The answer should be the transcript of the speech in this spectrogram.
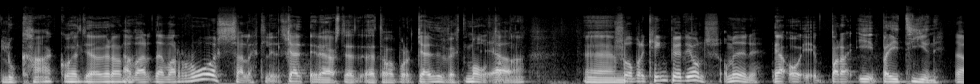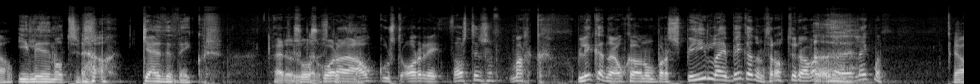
Lukaku held ég að vera það þarna var, það var rosalegt lið sko. Geð, ja, Þetta var bara geðveikt mót þarna. Um, Svo bara King Björn Jóns á miðunni Já, og bara í, bara í tíunni. Já. Í liði mótsins. Geðveikur. Herru, svo er skoraði. Ágúst Orri Þorstinsson Mark Blikarnir ákvaða nú bara að spila í byggarnum þrátt fyrir að vantaði leikmann. Já,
